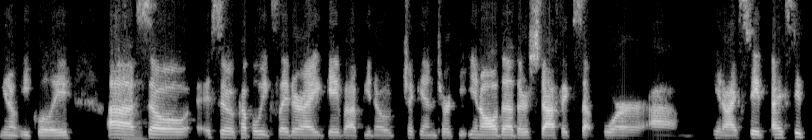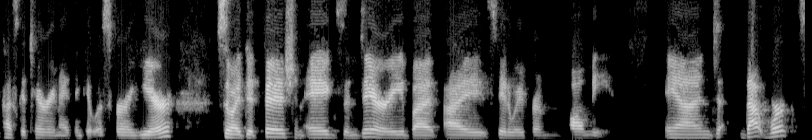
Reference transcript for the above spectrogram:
you know, equally. Uh, so, so a couple weeks later, I gave up, you know, chicken, turkey, you know, all the other stuff except for, um, you know, I stayed I stayed pescatarian. I think it was for a year. So I did fish and eggs and dairy, but I stayed away from all meat. And that worked,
